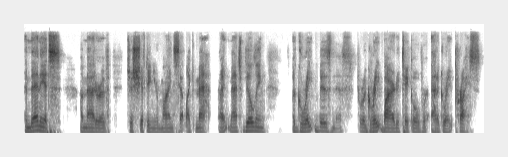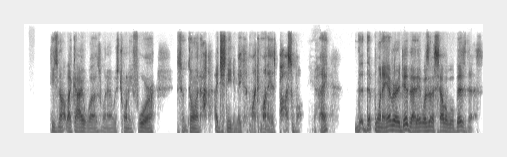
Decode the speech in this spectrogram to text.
And then it's a matter of just shifting your mindset like Matt, right? Matt's building a great business for a great buyer to take over at a great price. He's not like I was when I was 24, so going, ah, I just need to make as much money as possible, yeah. right? The, the, whenever I did that, it wasn't a sellable business.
